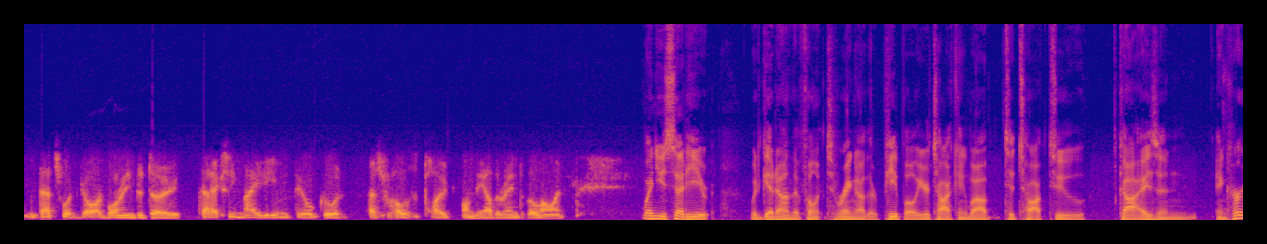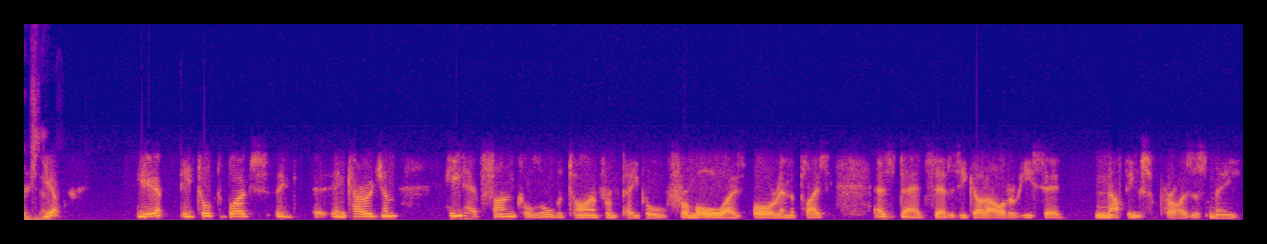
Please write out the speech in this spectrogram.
That's what God wanted him to do. That actually made him feel good, as well as the bloke on the other end of the line. When you said he would get on the phone to ring other people, you're talking about to talk to guys and encourage them. Yep. Yeah, he talked to blokes, en- encourage them. He'd have phone calls all the time from people from always all around the place. As Dad said, as he got older, he said, "Nothing surprises me."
